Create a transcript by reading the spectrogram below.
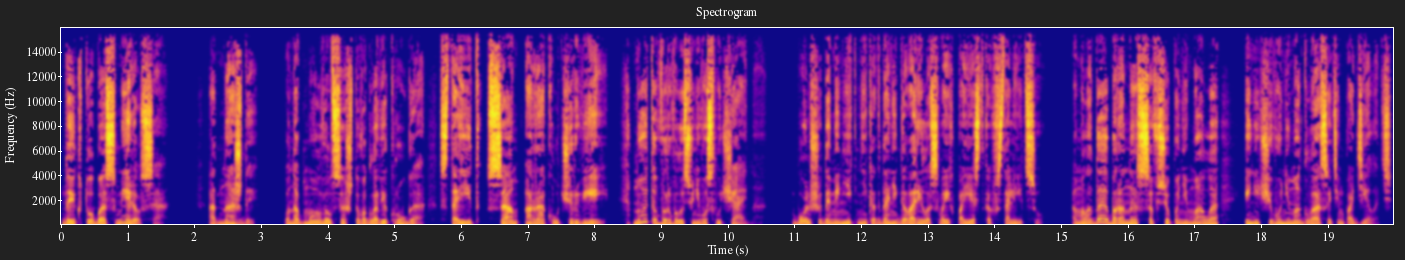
да и кто бы осмелился. Однажды он обмолвился, что во главе круга стоит сам оракул червей, но это вырвалось у него случайно. Больше Доминик никогда не говорил о своих поездках в столицу, а молодая баронесса все понимала и ничего не могла с этим поделать.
